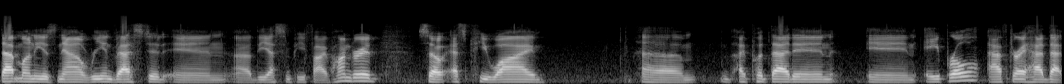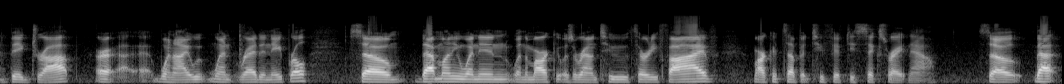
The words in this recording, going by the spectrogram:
that money is now reinvested in uh, the S&P 500. So SPY um, I put that in in April after I had that big drop, or uh, when I w- went red in April. So that money went in when the market was around 235. Market's up at 256 right now. So that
